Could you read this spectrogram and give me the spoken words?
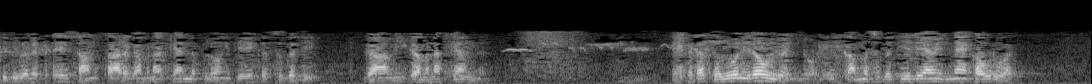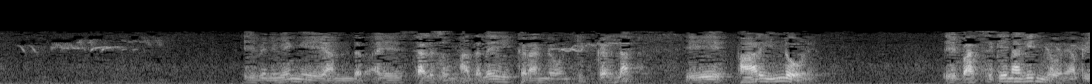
පිළිවෙලකට ඒ සංසාර ගමනක් යන්න පුළුවන්. ඉතින් ඒක සුගති ගාමි ගමනක් යන්න. ඒකට ඔළුව නිරවුල් වෙන්න ඕනේ. කම්ම සුගතියට යන්නේ නැහැ කවුරුවත්. ඒ වෙනුවෙන් ඒ යන්න ඒ සැලසුම් හදලා ඒ කරන්න ඕන ටික කරලා ඒ පාරේ ඉන්න ඕනේ. ඒ බස් එකේ නගින්න ඕනේ. අපි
